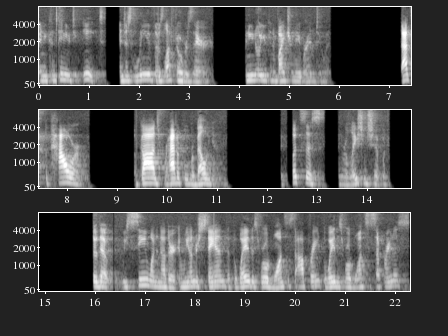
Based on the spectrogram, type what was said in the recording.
and continue to eat and just leave those leftovers there when you know you can invite your neighbor into it. That's the power of God's radical rebellion. It puts us in relationship with so that we see one another and we understand that the way this world wants us to operate, the way this world wants to separate us,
